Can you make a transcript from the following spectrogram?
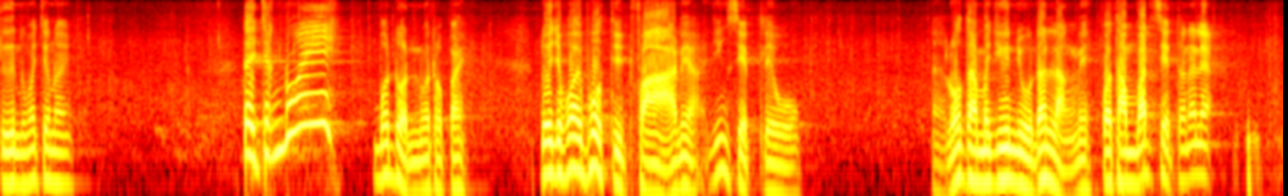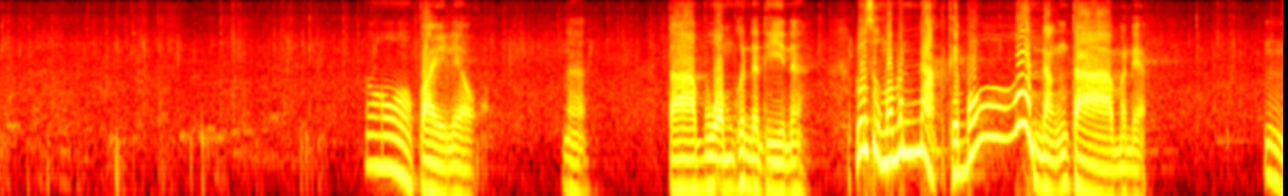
ตื่นขึ้นมาจังหน่อย ได้จังน้อยบ่ดนว่าเท่าไป โดยเฉพาะพวกติดฝาเนี่ย ยิ่งเสร็จเร็วหลวงตามายืนอยู่ด้านหลังนี่พอทำวัดเสร็จเท่านั้นแหละโอ้ไปแล้ว นะตาบวมขึ้นทันทีนะรู้สึกว่ามันหนักเทบอหนังตามันเนี่ย อืม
